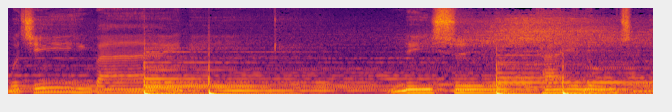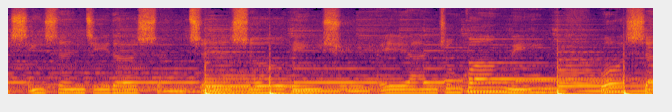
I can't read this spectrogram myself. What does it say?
我敬拜你。你是开路。者新生机的神，赤手应许黑暗中光明，我神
